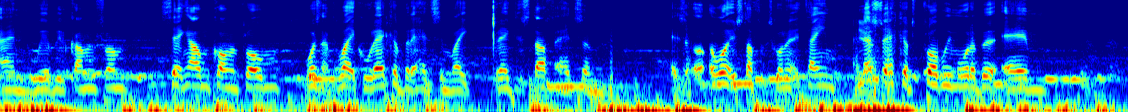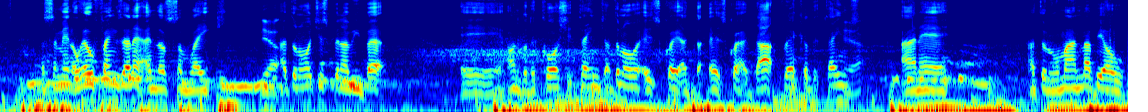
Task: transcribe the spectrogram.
and where we were coming from. Second album, Common Problem, wasn't a political record, but it had some like Brexit stuff. It had some. It's a, a lot of stuff that was going on at the time. And Yeah. this record's probably more about um, there's some mental health things in it, and there's some like Yeah. I don't know, just been a wee bit uh, under the cosh at times. I don't know. It's quite a it's quite a dark record at times, Yeah. And uh, I don't know, man. Maybe I'll.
